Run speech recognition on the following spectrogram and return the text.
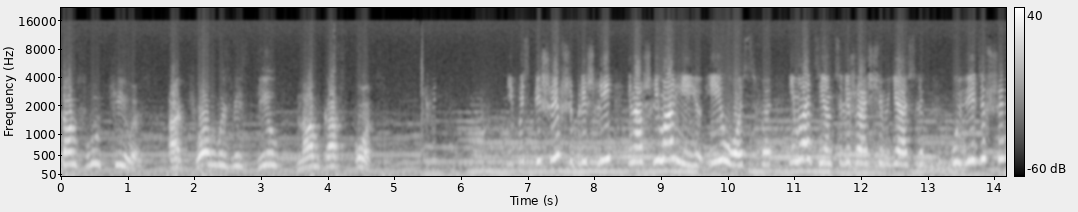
там случилось? О чем возвестил нам Господь? И поспешивши пришли и нашли Марию и Иосифа, и младенца, лежащего в яслях. Увидевши,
